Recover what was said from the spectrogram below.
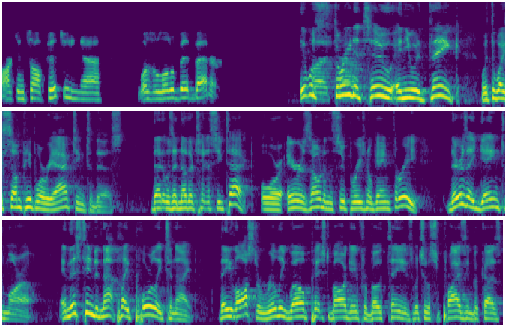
Arkansas pitching uh, was a little bit better. It was But, three uh, to two, and you would think, with the way some people are reacting to this, that it was another Tennessee Tech or Arizona in the Super Regional Game Three. There's a game tomorrow, and this team did not play poorly tonight. They lost a really well pitched ball game for both teams, which was surprising because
